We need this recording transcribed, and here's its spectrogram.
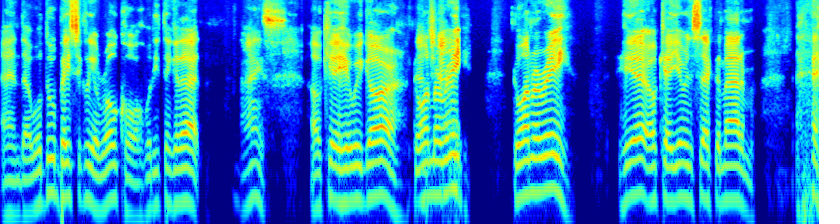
And uh, we'll do basically a roll call. What do you think of that? Nice. Okay, here we go. Dawn. Marie. Dawn Marie. Here. Okay, you're in Sector Madam.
